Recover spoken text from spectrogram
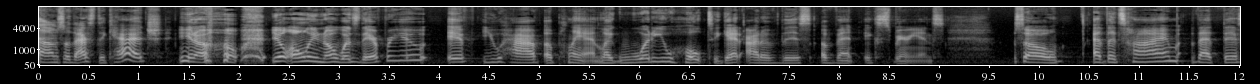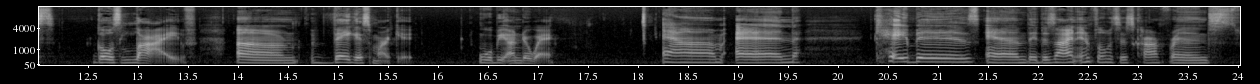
Um, so that's the catch. You know, you'll only know what's there for you if you have a plan. Like, what do you hope to get out of this event experience? So, at the time that this goes live, um, Vegas market will be underway. Um, and KBIS and the Design Influencers Conference,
